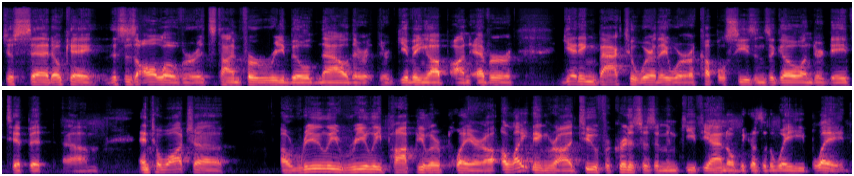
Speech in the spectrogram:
just said, okay, this is all over. It's time for a rebuild now. They're they're giving up on ever getting back to where they were a couple seasons ago under Dave Tippett. Um, and to watch a a really, really popular player, a, a lightning rod too for criticism in Keith Yandle because of the way he played.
